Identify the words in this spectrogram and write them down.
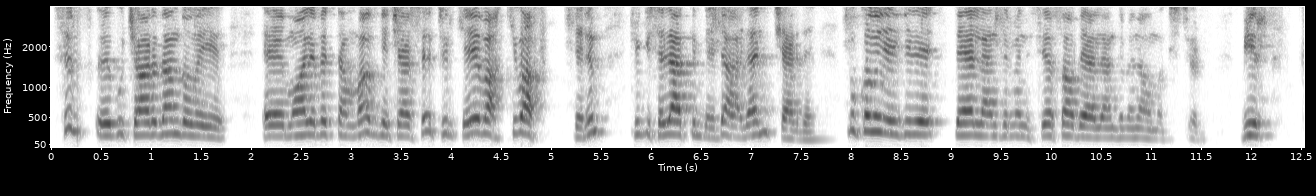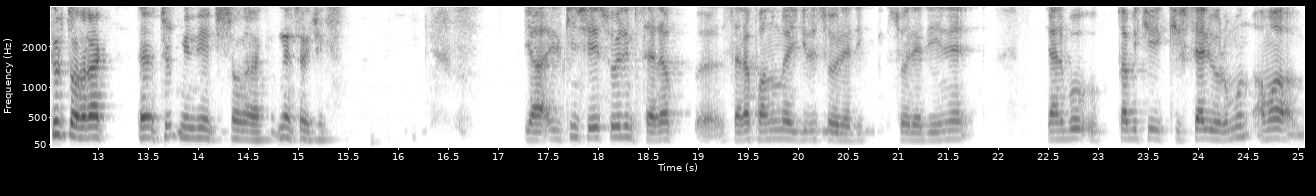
sırf e, bu çağrıdan dolayı e, muhalefetten vazgeçerse Türkiye'ye vah ki vah derim. Çünkü Selahattin Bey de halen içeride. Bu konuyla ilgili değerlendirmeni, siyasal değerlendirmeni almak istiyorum. Bir Kürt olarak, e, Türk milliyetçisi olarak ne söyleyeceksin? Ya ilkin şeyi söyleyeyim Serap e, Serap Hanım'la ilgili söyledik söylediğini yani bu tabii ki kişisel yorumun ama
